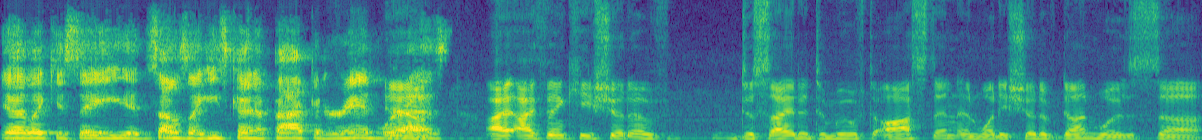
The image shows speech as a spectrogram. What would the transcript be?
yeah, like you say, it sounds like he's kind of packing her in. Whereas, yeah. I, I think he should have decided to move to Austin, and what he should have done was uh,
